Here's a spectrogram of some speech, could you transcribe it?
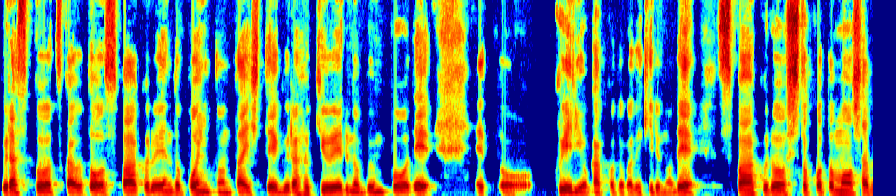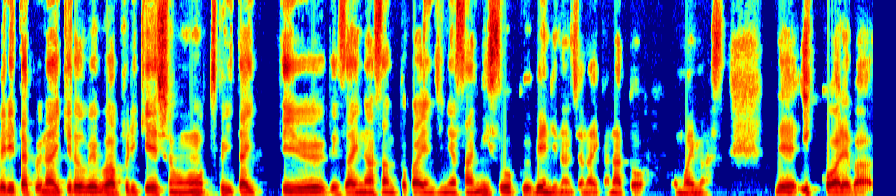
グラスプを使うとスパークルエンドポイントに対してグラフ QL の文法で、えっと、クエリを書くことができるので、スパークルを一言も喋りたくないけど、ウェブアプリケーションを作りたいっていうデザイナーさんとかエンジニアさんにすごく便利なんじゃないかなと思います。で、1個あれば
